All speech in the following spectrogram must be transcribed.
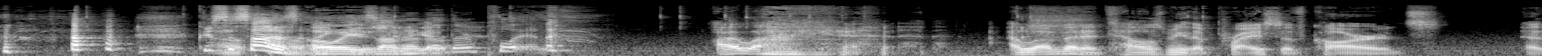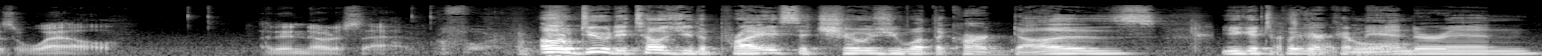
So. Chris I I is always on gonna get- another planet. I love. Yeah. I love that it tells me the price of cards as well. I didn't notice that before. Oh, dude, it tells you the price. It shows you what the card does. You get to That's put your kinda cool. commander in.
